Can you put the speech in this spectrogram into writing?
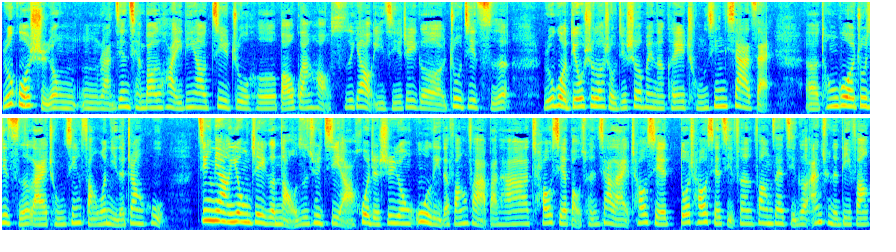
如果使用嗯软件钱包的话，一定要记住和保管好私钥以及这个助记词。如果丢失了手机设备呢，可以重新下载。呃，通过助记词来重新访问你的账户，尽量用这个脑子去记啊，或者是用物理的方法把它抄写保存下来，抄写多抄写几份，放在几个安全的地方。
